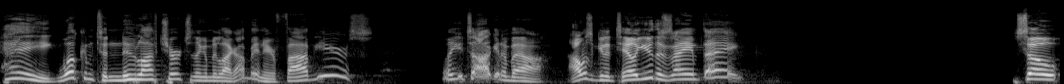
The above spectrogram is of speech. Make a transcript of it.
hey, welcome to New Life Church. And they're going to be like, I've been here five years. What are you talking about? I was going to tell you the same thing. So,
